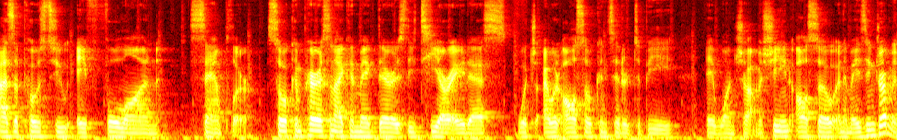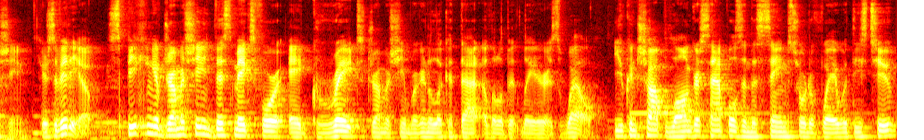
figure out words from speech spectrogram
as opposed to a full-on sampler. So a comparison I can make there is the TR-8S, which I would also consider to be a one-shot machine, also an amazing drum machine. Here's a video. Speaking of drum machine, this makes for a great drum machine. We're gonna look at that a little bit later as well. You can chop longer samples in the same sort of way with these two.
